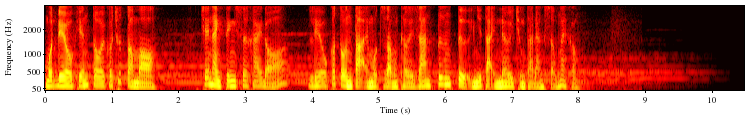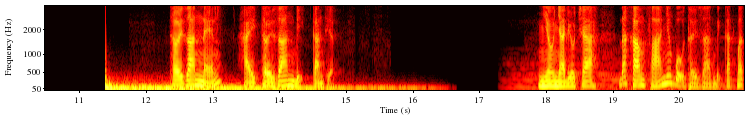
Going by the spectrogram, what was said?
Một điều khiến tôi có chút tò mò, trên hành tinh sơ khai đó, liệu có tồn tại một dòng thời gian tương tự như tại nơi chúng ta đang sống hay không? Thời gian nén hay thời gian bị can thiệp? Nhiều nhà điều tra đã khám phá những vụ thời gian bị cắt mất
